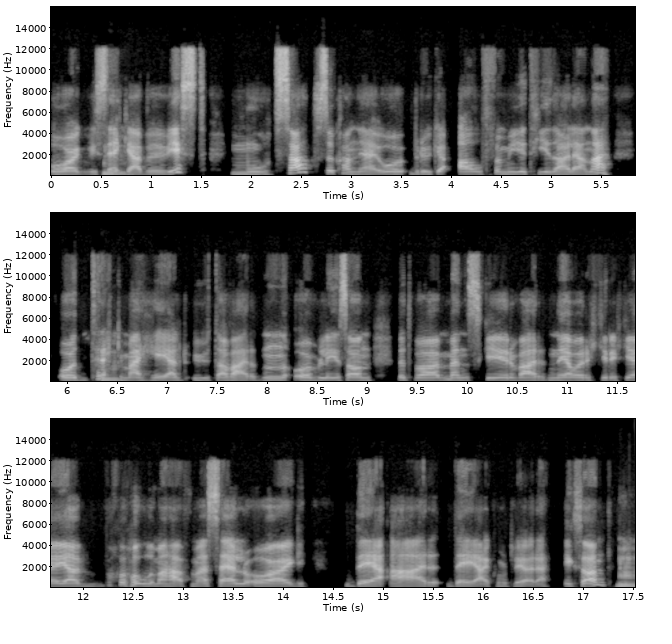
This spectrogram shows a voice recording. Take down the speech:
og hvis jeg Mhm. ikke er bevisst, motsatt, så kan jeg jo bruke altfor mye tid alene. Og trekke Mhm. meg helt ut av verden og bli sånn Vet du hva, mennesker, verden, jeg orker ikke. Jeg holder meg her for meg selv, og det er det jeg kommer til å gjøre. Ikke sant? Mm.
